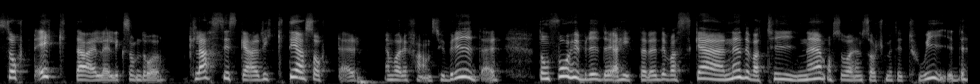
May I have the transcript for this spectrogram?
sortäkta eller liksom då klassiska, riktiga sorter än vad det fanns hybrider. De få hybrider jag hittade, det var Skärne, det var Tyne och så var det en sort som hette Tweed.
